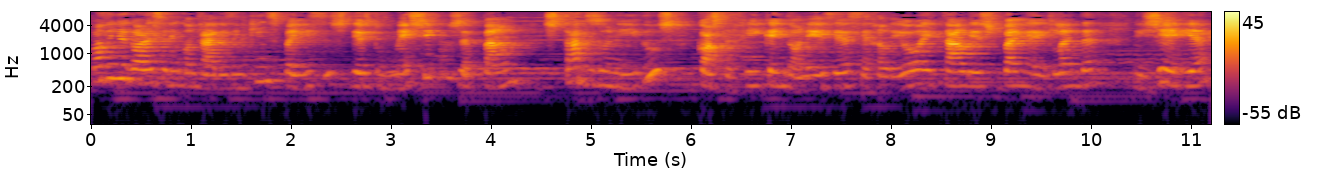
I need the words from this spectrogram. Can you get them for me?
podem agora ser encontradas em 15 países, desde o México, Japão, Estados Unidos, Costa Rica, Indonésia, Serra Leoa, Itália, Espanha, Irlanda, Nigéria,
